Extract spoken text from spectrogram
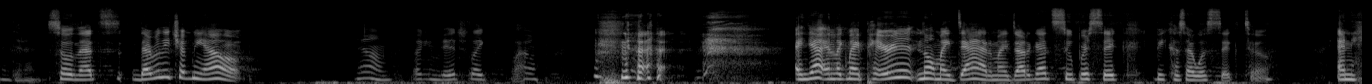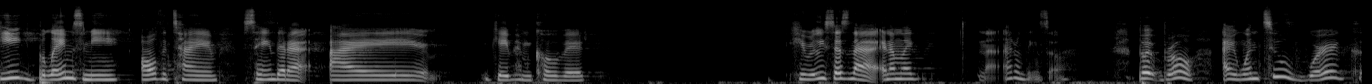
I didn't. So that's that really tripped me out. Yeah, fucking bitch. Like, wow. and yeah, and like my parent, no, my dad, my dad got super sick because I was sick too. And he blames me all the time, saying that I, I gave him COVID. He really says that. And I'm like, nah, I don't think so. But bro, I went to work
